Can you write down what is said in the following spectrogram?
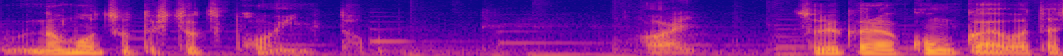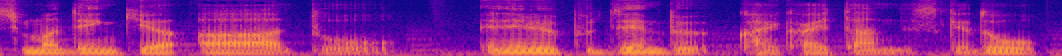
のもちょっと一つポイント。はい。それから今回私、まあ、電気やアートエネループ全部買い替えたんですけど、うん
